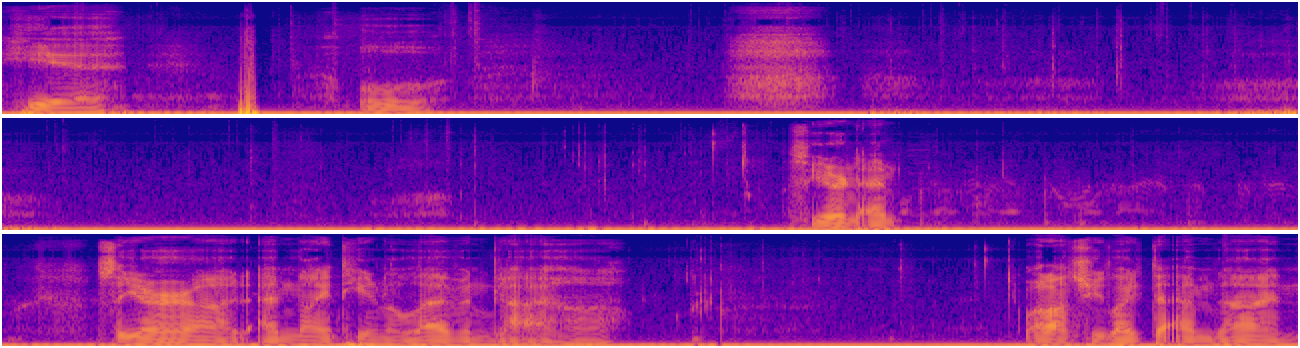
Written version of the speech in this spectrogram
Yeah. Ooh. So you're an M. So you're an M1911 guy, huh? Why don't you like the M9?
